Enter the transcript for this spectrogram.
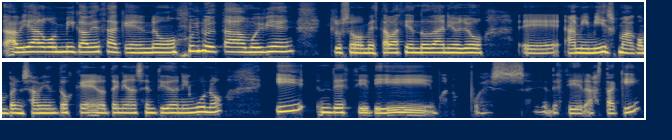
había algo en mi cabeza que no, no estaba muy bien, incluso me estaba haciendo daño yo eh, a mí misma con pensamientos que no tenían sentido ninguno y decidí, bueno, pues decir hasta aquí.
